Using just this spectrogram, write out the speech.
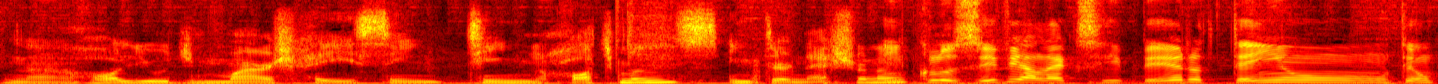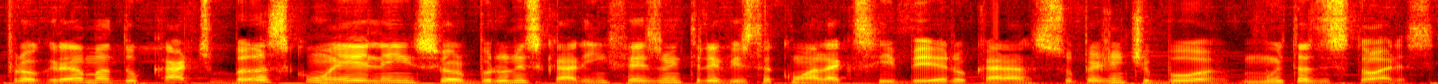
na Hollywood Marsh Racing Team Hotmans International. Inclusive, Alex Ribeiro tem um, tem um programa do Kart Bus com ele, hein? O senhor Bruno Scarim fez uma entrevista com o Alex Ribeiro, cara super gente boa, muitas histórias.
